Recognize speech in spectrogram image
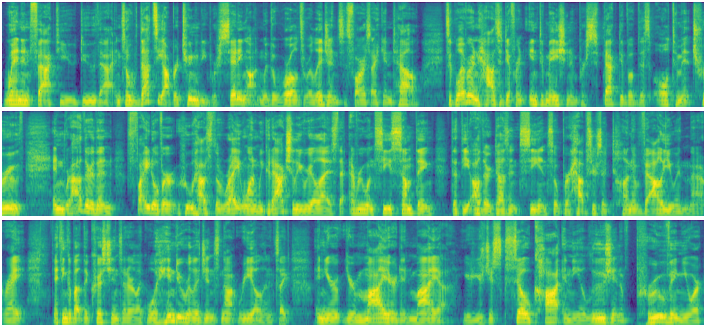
when in fact you do that. And so that's the opportunity we're sitting on with the world's religions, as far as I can tell. It's like, well, everyone has a different intimation and perspective of this ultimate truth. And rather than fight over who has the right one, we could actually realize that everyone sees something that the other doesn't see. And so perhaps there's a ton of value in that, right? I think about the Christians that are like, well, Hindu religion's not real. And it's like, and you're you're mired in Maya. You're, you're just so caught in the illusion of proving your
